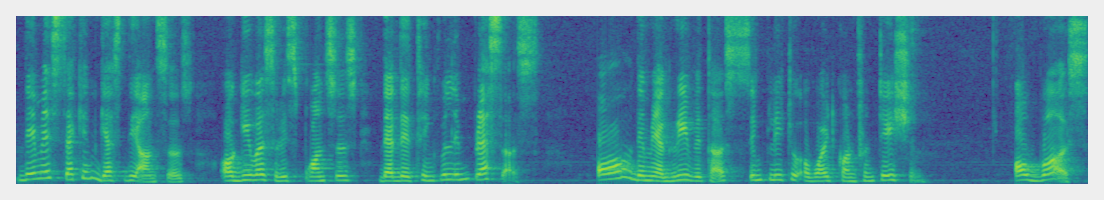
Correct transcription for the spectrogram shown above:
They may second guess the answers or give us responses that they think will impress us or they may agree with us simply to avoid confrontation. Or worse,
